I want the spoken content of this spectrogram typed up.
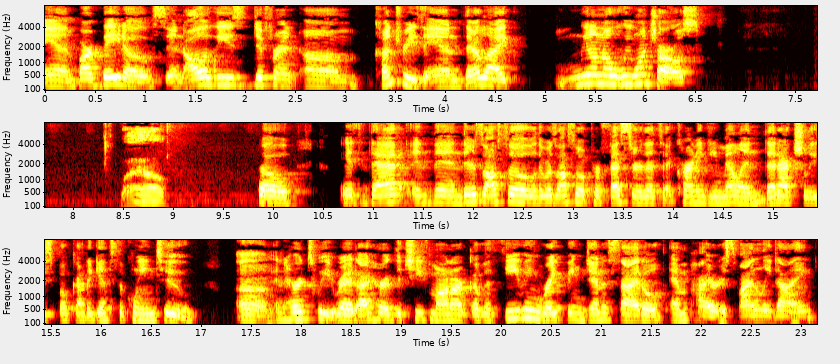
and Barbados and all of these different um, countries, and they're like, we don't know what we want, Charles. Wow. So it's that, and then there's also there was also a professor that's at Carnegie Mellon that actually spoke out against the Queen too. Um, and her tweet read, I heard the chief monarch of a thieving, raping, genocidal empire is finally dying.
